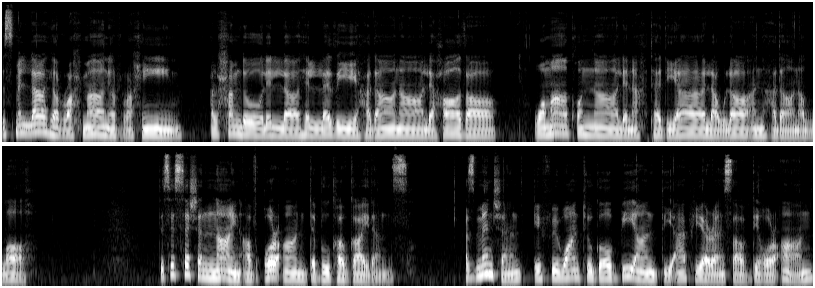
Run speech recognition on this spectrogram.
بسم الله الرحمن الرحيم الحمد لله الذي هدانا لهذا وما كنا لنهتدي لولا أن هدانا الله This is session 9 of Quran, the Book of Guidance. As mentioned, if we want to go beyond the appearance of the Quran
